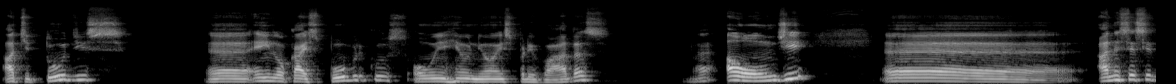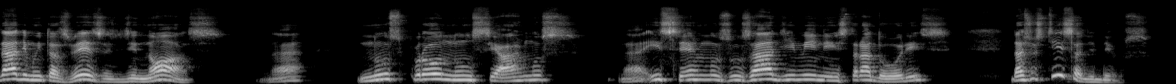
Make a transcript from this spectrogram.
atitudes é, em locais públicos ou em reuniões privadas, né, onde é, a necessidade, muitas vezes, de nós né, nos pronunciarmos né, e sermos os administradores da justiça de Deus.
